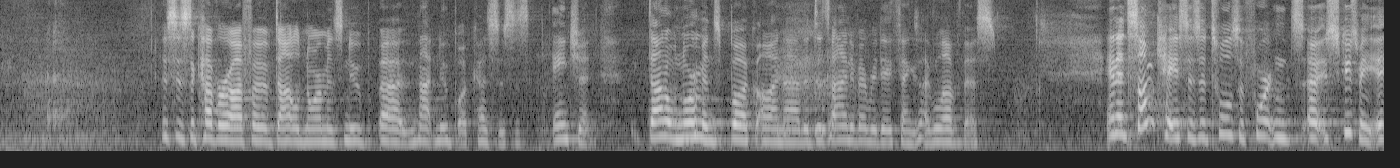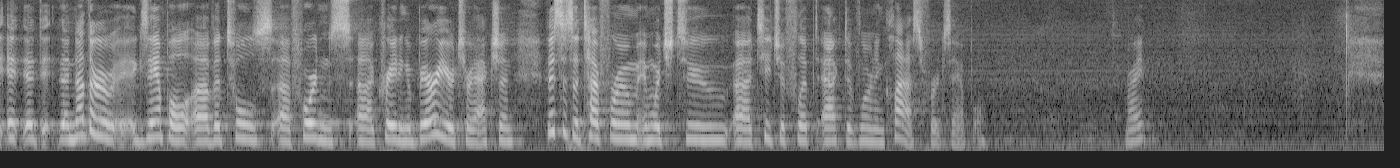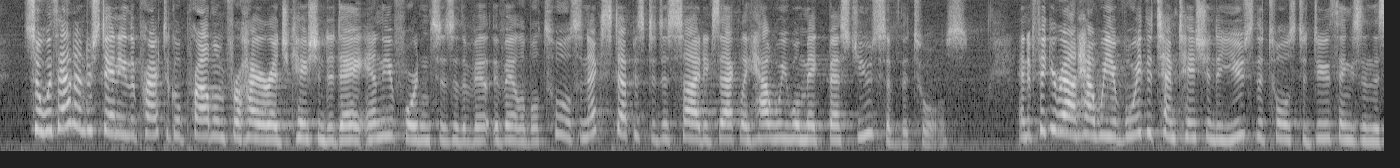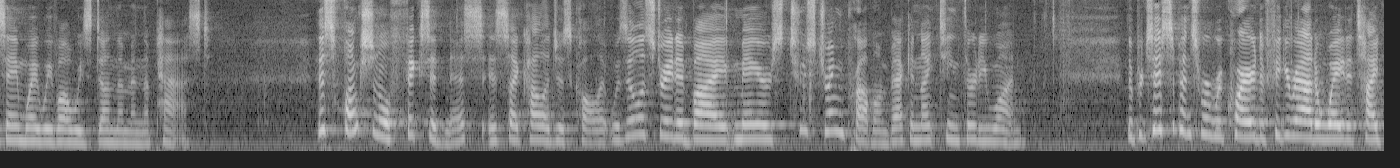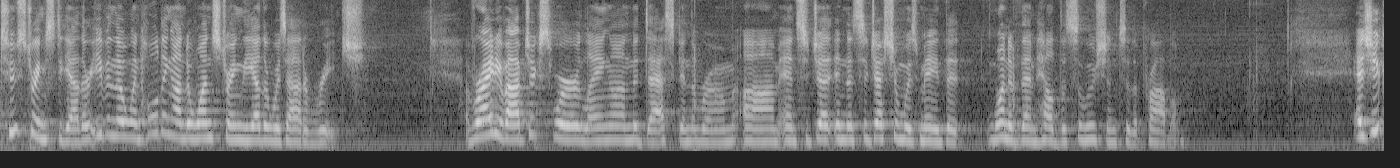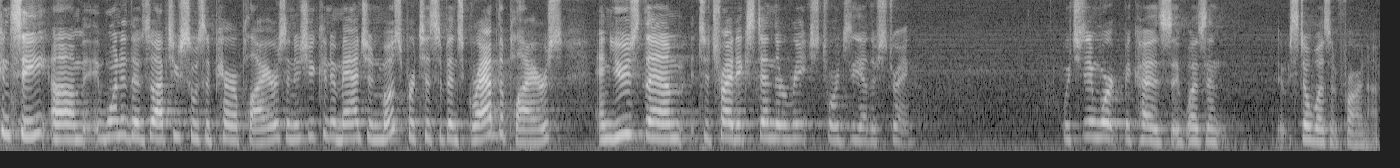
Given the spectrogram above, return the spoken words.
This is the cover off of Donald Norman's new, uh, not new book, because this is ancient. Donald Norman's book on uh, the design of everyday things. I love this. And in some cases, a tool's affordance, uh, excuse me, it, it, it, another example of a tool's affordance uh, creating a barrier to action, this is a tough room in which to uh, teach a flipped active learning class, for example, right? So with that understanding the practical problem for higher education today and the affordances of the available tools, the next step is to decide exactly how we will make best use of the tools and to figure out how we avoid the temptation to use the tools to do things in the same way we've always done them in the past. This functional fixedness, as psychologists call it, was illustrated by Maier's two-string problem back in 1931. The participants were required to figure out a way to tie two strings together, even though when holding onto one string, the other was out of reach. A variety of objects were laying on the desk in the room, um, and, and the suggestion was made that one of them held the solution to the problem. As you can see, um, one of those objects was a pair of pliers, and as you can imagine, most participants grabbed the pliers and used them to try to extend their reach towards the other string, which didn't work because it wasn't it still wasn't far enough.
